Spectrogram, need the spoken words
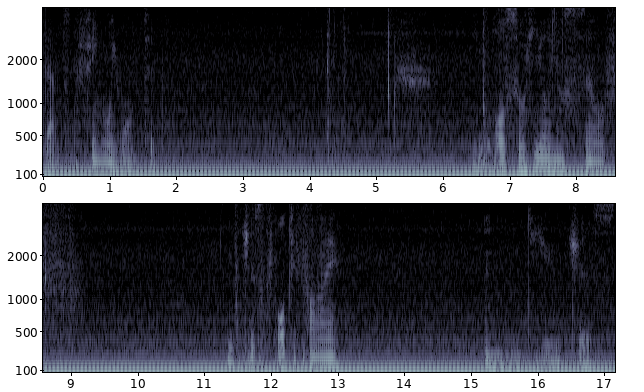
that's the thing we wanted. You also heal yourself. Just fortify and you just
